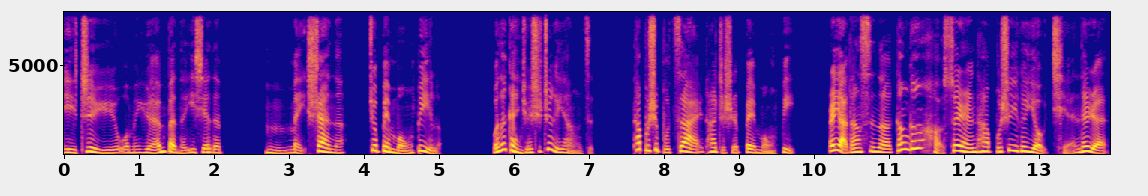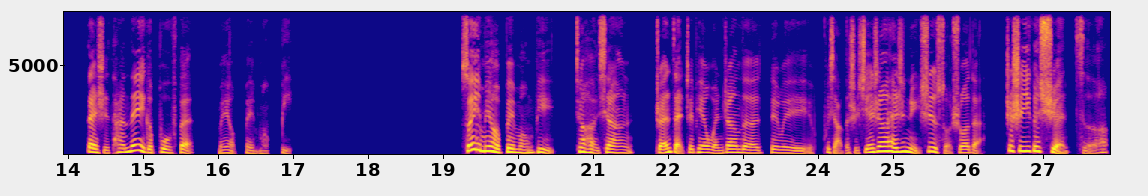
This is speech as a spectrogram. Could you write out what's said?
以至于我们原本的一些的嗯美善呢就被蒙蔽了。我的感觉是这个样子，他不是不在，他只是被蒙蔽。而亚当斯呢，刚刚好，虽然他不是一个有钱的人，但是他那个部分没有被蒙蔽。所以没有被蒙蔽，就好像转载这篇文章的这位不晓得是先生还是女士所说的，这是一个选择。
